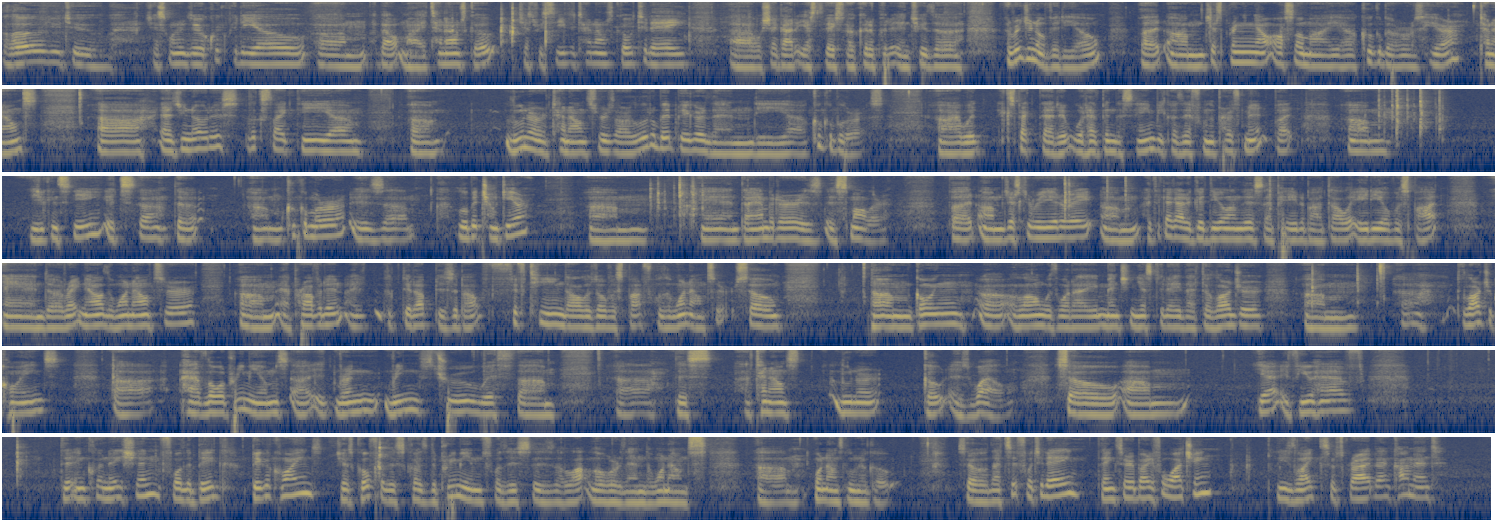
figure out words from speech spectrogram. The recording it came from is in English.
Hello YouTube. Just wanted to do a quick video um, about my 10 ounce goat. Just received a 10 ounce goat today. Uh, wish I got it yesterday so I could have put it into the original video. But um, just bringing out also my uh, kookaburras here, 10 ounce. Uh, as you notice, looks like the um, uh, lunar 10 ounces are a little bit bigger than the uh, kookaburras. Uh, I would expect that it would have been the same because they're from the Perth Mint, but um, you can see it's uh, the um, kookaburra is um, a little bit chunkier um, and diameter is, is smaller. But um, just to reiterate, um, I think I got a good deal on this. I paid about $1.80 over spot. And uh, right now, the one ouncer um, at Provident, I looked it up, is about $15 over spot for the one ouncer. So um, going uh, along with what I mentioned yesterday, that the larger uh, larger coins uh, have lower premiums. Uh, it run, rings true with um, uh, this 10 ounce lunar goat as well. So um, yeah, if you have the inclination for the big bigger coins, just go for this because the premiums for this is a lot lower than the one ounce um, one ounce lunar goat. So that's it for today. Thanks everybody for watching. Please like, subscribe, and comment.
